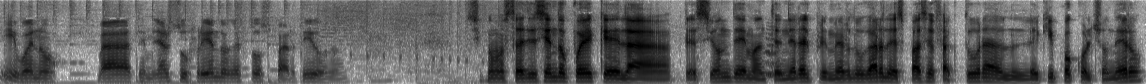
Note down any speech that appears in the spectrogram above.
y bueno, va a terminar sufriendo en estos partidos. ¿no? Sí, como estás diciendo, puede que la presión de mantener el primer lugar les pase factura al equipo colchonero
